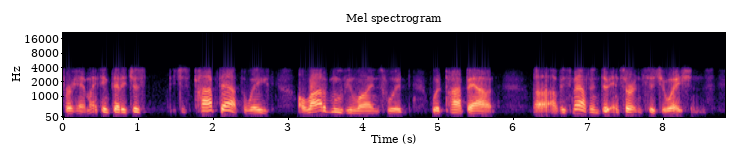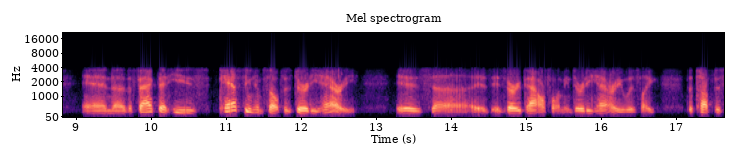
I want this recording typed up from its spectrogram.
for him. I think that it just it just popped out the way a lot of movie lines would would pop out uh, of his mouth in, in certain situations. And uh, the fact that he's casting himself as Dirty Harry is, uh, is is very powerful. I mean, Dirty Harry was like the toughest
